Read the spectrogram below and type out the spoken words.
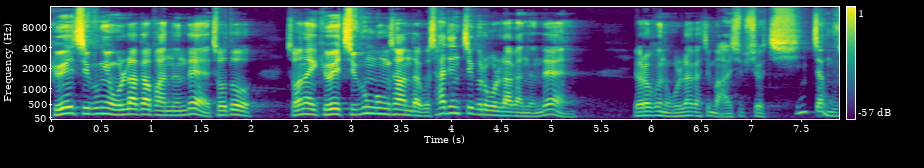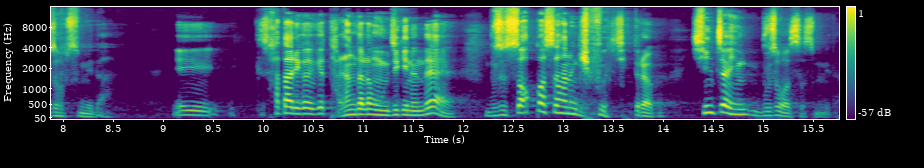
교회 지붕에 올라가 봤는데 저도 전에 교회 지붕 공사한다고 사진 찍으러 올라갔는데 여러분 올라가지 마십시오. 진짜 무섭습니다. 이 사다리가 이게 달랑달랑 움직이는데 무슨 서커스 하는 기분이더라고. 진짜 무서웠었습니다.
